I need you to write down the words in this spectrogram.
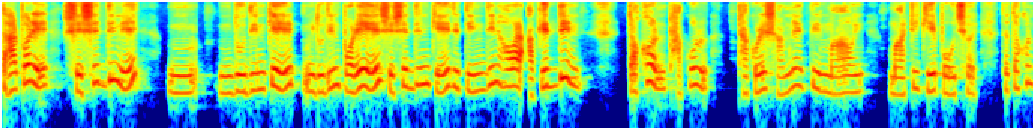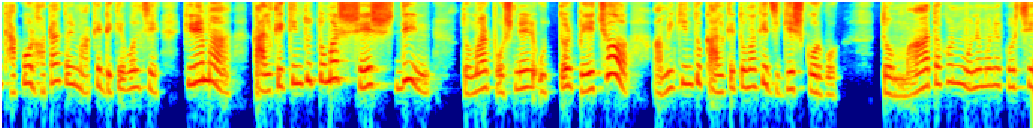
তারপরে শেষের দিনে দুদিনকে, দুদিন পরে শেষের দিনকে যে তিন দিন হওয়ার আগের দিন তখন ঠাকুর, ঠাকুরের সামনে একদিন মা ওই মাটি গিয়ে পৌঁছয়। তা তখন ঠাকুর হঠাৎ ওই মাকে ডেকে বলছে, কিরে মা, কালকে কিন্তু তোমার শেষ দিন। তোমার প্রশ্নের উত্তর পেয়েছ? আমি কিন্তু কালকে তোমাকে জিজ্ঞেস করব। তো মা তখন মনে মনে করছে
